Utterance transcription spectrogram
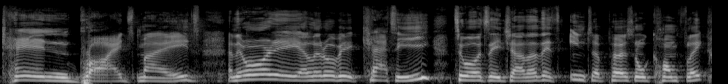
10 bridesmaids, and they're already a little bit catty towards each other. There's interpersonal conflict.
